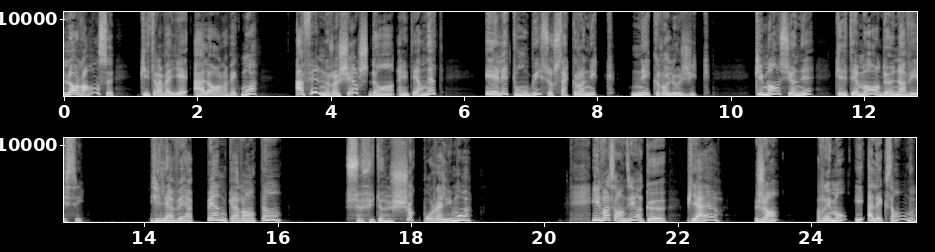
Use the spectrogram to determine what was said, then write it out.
Laurence, qui travaillait alors avec moi, a fait une recherche dans Internet et elle est tombée sur sa chronique nécrologique, qui mentionnait qu'il était mort d'un AVC. Il avait à peine quarante ans. Ce fut un choc pour elle et moi. Il va sans dire que Pierre, Jean, Raymond et Alexandre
